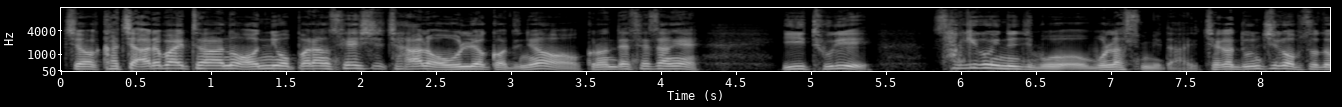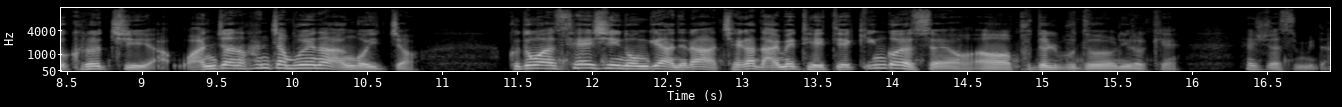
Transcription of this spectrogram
저 같이 아르바이트하는 언니 오빠랑 셋이 잘 어울렸거든요. 그런데 세상에 이 둘이 사귀고 있는지 모, 몰랐습니다. 제가 눈치가 없어도 그렇지 완전 한참 후에나 안 거 있죠. 그동안 셋이 논 게 아니라 제가 남의 데이트에 낀 거였어요. 어, 부들부들 이렇게 해주셨습니다.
